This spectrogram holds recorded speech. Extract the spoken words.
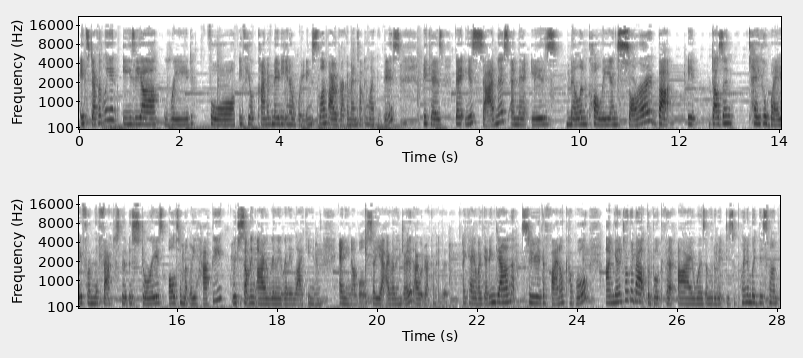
It's definitely an easier read for if you're kind of maybe in a reading slump, I would recommend something like this because there is sadness and there is melancholy and sorrow, but it doesn't take away from the fact that the story is ultimately happy, which is something I really, really like in any novel. So yeah, I really enjoyed it. I would recommend it. Okay, we're getting down to the final couple. I'm going to talk about the book that I was a little bit disappointed with this month,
